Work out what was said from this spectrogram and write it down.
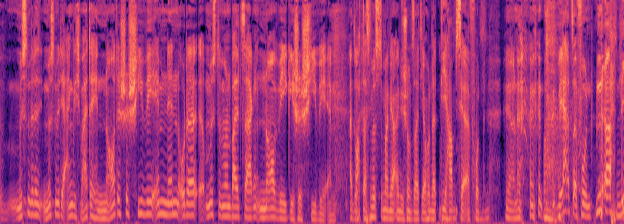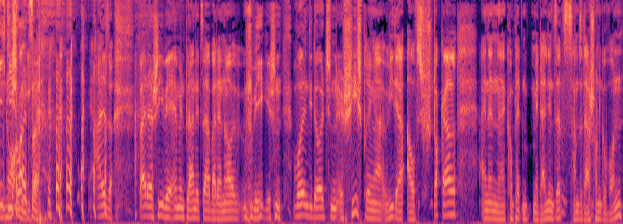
müssen wir, müssen wir die eigentlich weiterhin nordische Ski-WM nennen oder müsste man bald sagen norwegische Ski-WM? Also Ach, das müsste man ja eigentlich schon seit Jahrhunderten. Die haben es ja erfunden. Ja, ne? wer hat's erfunden? Ja, nicht die, die Schweizer. also bei der Ski-WM in Planitza, bei der norwegischen, wollen die deutschen Skispringer wieder aufs Stockerl. Einen äh, kompletten Medaillensatz haben sie da schon gewonnen.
